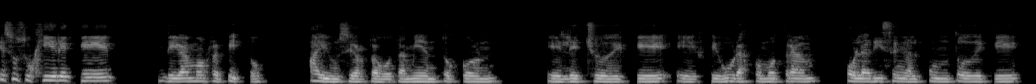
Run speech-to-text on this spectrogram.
Eso sugiere que, digamos, repito, hay un cierto agotamiento con el hecho de que eh, figuras como Trump polaricen al punto de que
